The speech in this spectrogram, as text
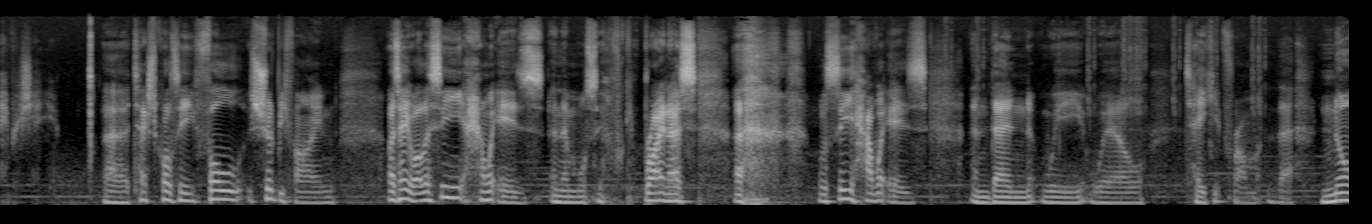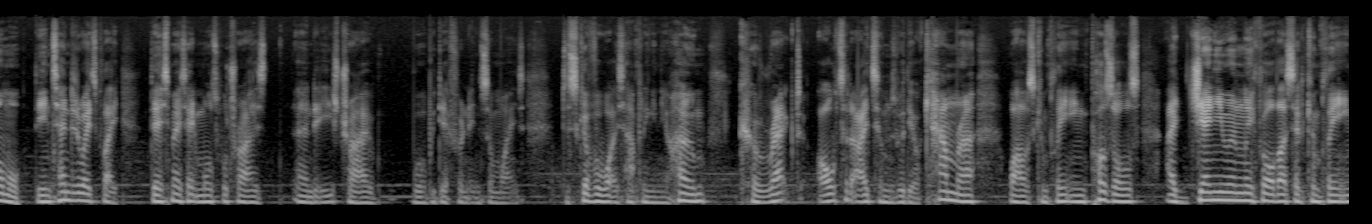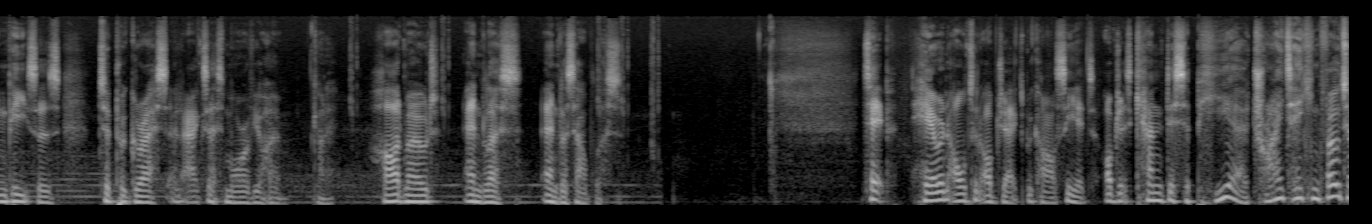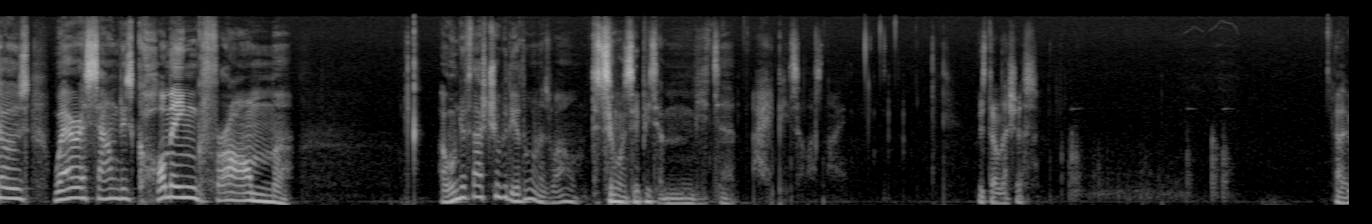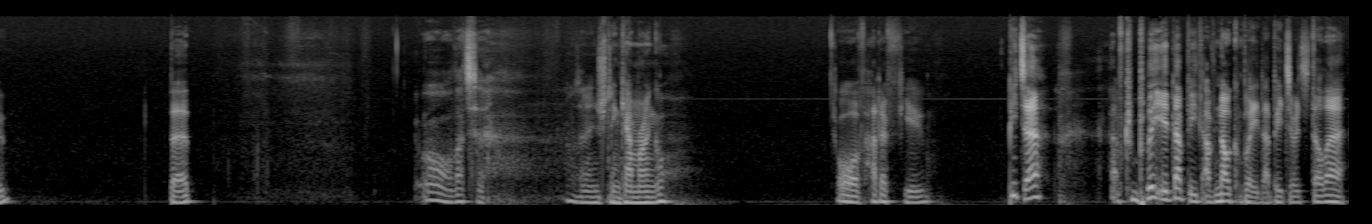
I appreciate you. Uh, texture quality full should be fine. I'll tell you what let's see how it is and then we'll see fucking brightness. Uh, we'll see how it is and then we will take it from there. Normal, the intended way to play. This may take multiple tries, and each try will be different in some ways. Discover what is happening in your home, correct altered items with your camera whilst completing puzzles. I genuinely thought that said completing pizzas to progress and access more of your home. Got it. Hard mode, endless, endless helpless. Tip Hear an altered object but can't see it. Objects can disappear. Try taking photos where a sound is coming from. I wonder if that's true with the other one as well. Did someone say pizza? Mm, pizza. I had pizza last night. It was delicious. Hello? Burp. Oh, that's a that's an interesting camera angle. Oh, I've had a few. Pizza. I've completed that pizza. I've not completed that pizza. It's still there.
